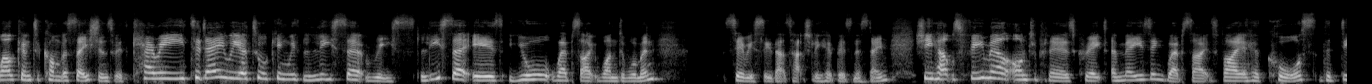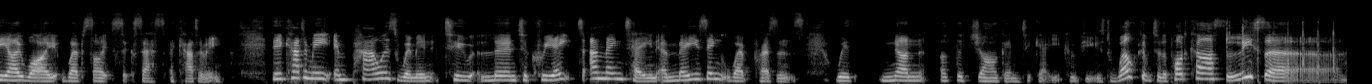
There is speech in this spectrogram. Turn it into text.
Welcome to Conversations with Kerry. Today we are talking with Lisa Rees. Lisa is your website Wonder Woman. Seriously, that's actually her business name. She helps female entrepreneurs create amazing websites via her course, the DIY Website Success Academy. The Academy empowers women to learn to create and maintain amazing web presence with none of the jargon to get you confused. Welcome to the podcast, Lisa.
